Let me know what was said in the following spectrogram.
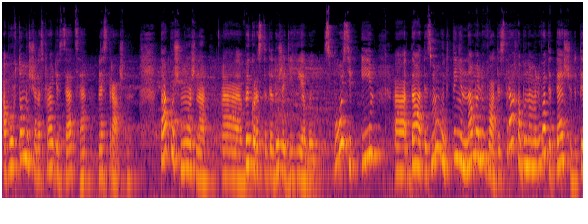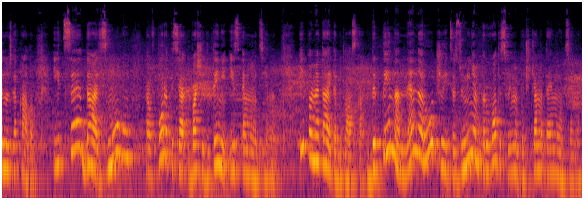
або в тому, що насправді все це не страшно. Також можна е, використати дуже дієвий спосіб і е, дати змогу дитині намалювати страх або намалювати те, що дитину злякало. І це дасть змогу е, впоратися вашій дитині із емоціями. І пам'ятайте, будь ласка, дитина не народжується з умінням керувати своїми почуттями та емоціями.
